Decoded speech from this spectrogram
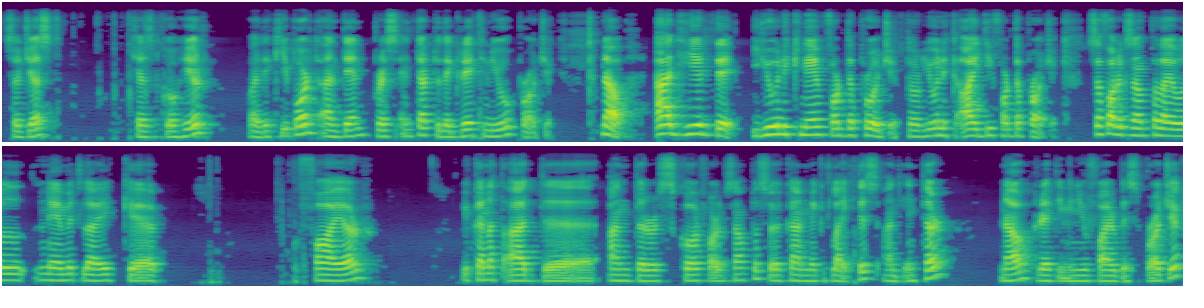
So just just go here by the keyboard and then press enter to the create new project. Now add here the unique name for the project or unique ID for the project. So for example I will name it like uh, fire. You cannot add uh, underscore for example. So you can make it like this and enter. Now creating a new firebase project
